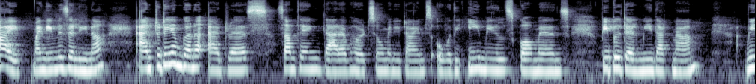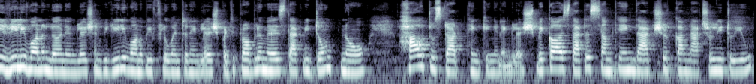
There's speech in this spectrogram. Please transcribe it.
Hi, my name is Alina, and today I'm gonna address something that I've heard so many times over the emails, comments. People tell me that, ma'am, we really want to learn English and we really want to be fluent in English, but the problem is that we don't know how to start thinking in English because that is something that should come naturally to you.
